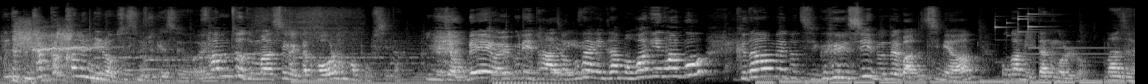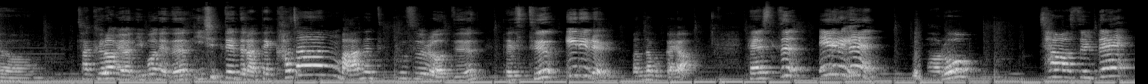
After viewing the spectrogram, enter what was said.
근데 좀 착각하는 일 없었으면 좋겠어요. 3초 눈 마시고 일단 거울 한번 봅시다 인정. 내 얼굴이 다 정상인지 한번 확인하고 그 다음에도 지그시 눈을 마주치면 호감이 있다는 걸로 맞아요. 자 그러면 이번에는 20대들한테 가장 많은 득표수를 얻은 베스트 1위를 만나볼까요? 베스트 1위는 바로 차 왔을 때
